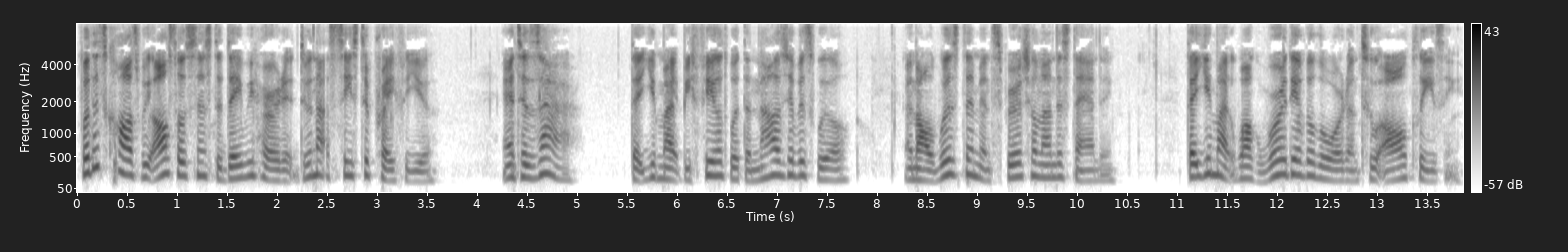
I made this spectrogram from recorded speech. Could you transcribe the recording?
For this cause we also, since the day we heard it, do not cease to pray for you, and to desire that you might be filled with the knowledge of His will, and all wisdom and spiritual understanding, that you might walk worthy of the Lord unto all pleasing,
